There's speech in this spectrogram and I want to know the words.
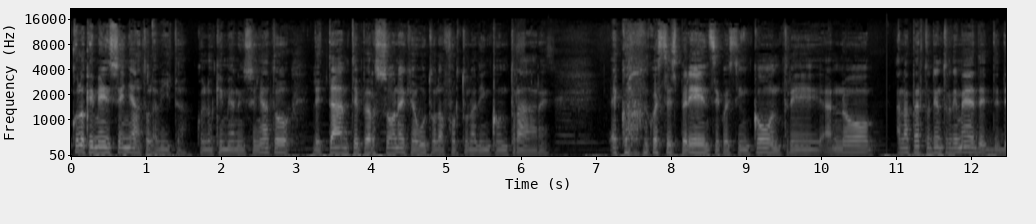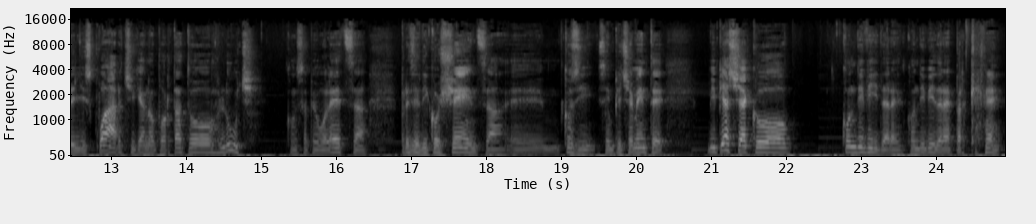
quello che mi ha insegnato la vita, quello che mi hanno insegnato le tante persone che ho avuto la fortuna di incontrare. Ecco, queste esperienze, questi incontri hanno, hanno aperto dentro di me de, de, degli squarci che hanno portato luce, consapevolezza, prese di coscienza, così semplicemente mi piace ecco condividere, condividere perché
